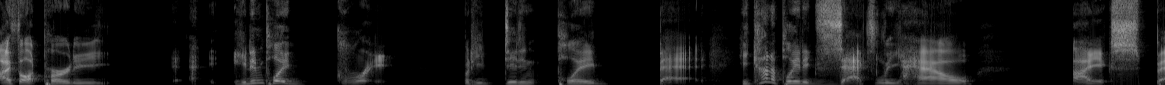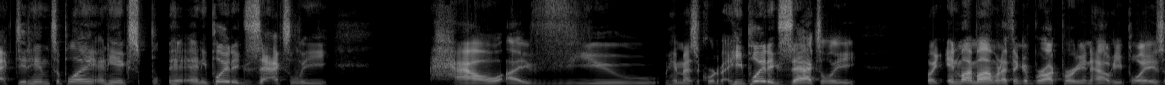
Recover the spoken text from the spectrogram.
I thought Purdy, eh, eh, he didn't play great, but he didn't play bad. He kind of played exactly how I expected him to play, and he exp- eh, and he played exactly how I view him as a quarterback. He played exactly like in my mind when I think of Brock Purdy and how he plays,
